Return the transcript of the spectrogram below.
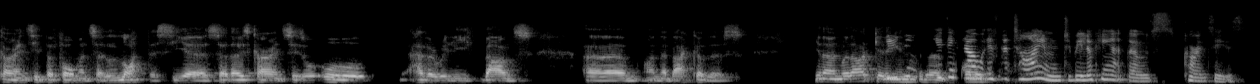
currency performance a lot this year. So those currencies will all have a relief bounce um, on the back of this. You know, and without getting do into think, the. Do you think now is the time to be looking at those currencies?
